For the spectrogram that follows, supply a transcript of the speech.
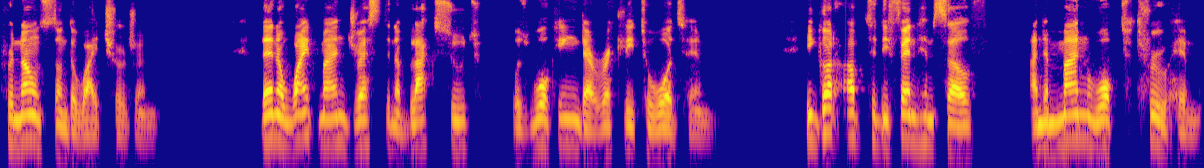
pronounced on the white children. Then a white man dressed in a black suit was walking directly towards him. He got up to defend himself, and the man walked through him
